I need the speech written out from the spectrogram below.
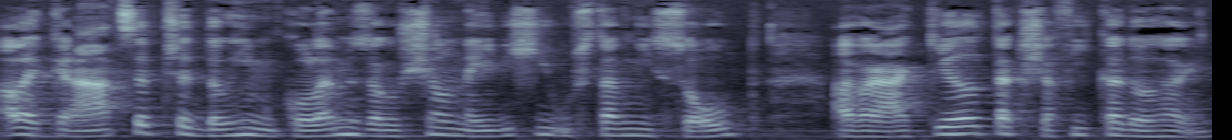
ale krátce před druhým kolem zrušil nejvyšší ústavní soud a vrátil tak Šafíka do hry.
